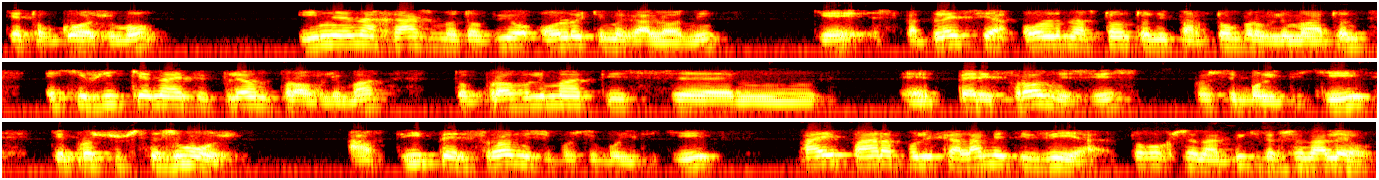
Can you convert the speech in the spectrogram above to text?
και τον κόσμο είναι ένα χάσμα το οποίο όλο και μεγαλώνει και στα πλαίσια όλων αυτών των υπαρκτών προβλημάτων έχει βγει και ένα επιπλέον πρόβλημα, το πρόβλημα της ε, μ, ε, περιφρόνησης προς την πολιτική και προς τους θεσμούς. Αυτή η περιφρόνηση προς την πολιτική πάει πάρα πολύ καλά με τη βία. Το έχω ξαναπεί και το ξαναλέω.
